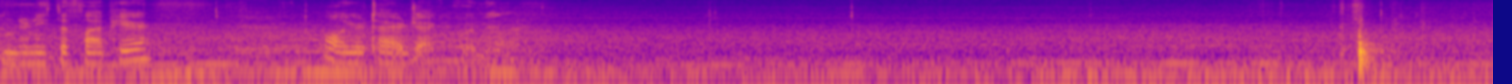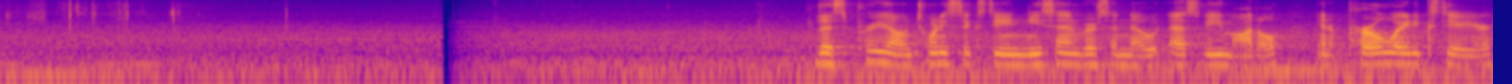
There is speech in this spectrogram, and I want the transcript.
Underneath the flap here, all your tire jack equipment. This pre-owned 2016 Nissan Versa Note SV model in a pearl white exterior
